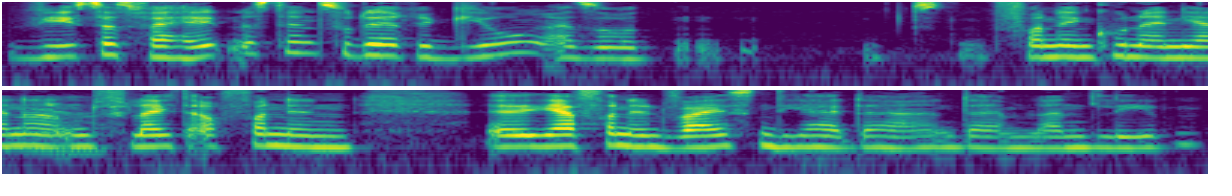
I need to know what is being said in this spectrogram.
Wie ist das Verhältnis denn zu der Regierung? Also von den Kuna-Indianern ja. und vielleicht auch von den, äh, ja, von den Weißen, die halt da, da im Land leben?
